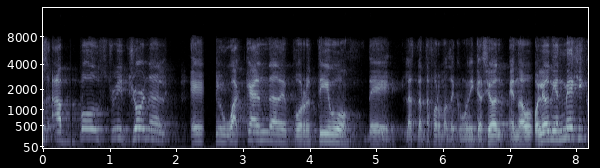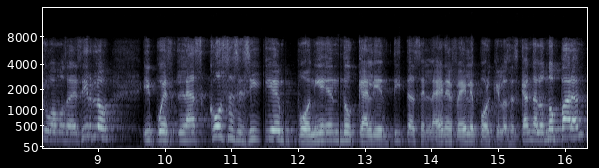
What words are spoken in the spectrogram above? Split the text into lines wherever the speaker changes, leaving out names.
Bienvenidos a Wall Street Journal, el Wakanda deportivo de las plataformas de comunicación en Nuevo León y en México, vamos a decirlo. Y pues las cosas se siguen poniendo calientitas en la NFL porque los escándalos no paran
